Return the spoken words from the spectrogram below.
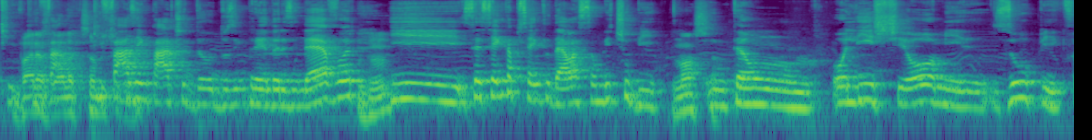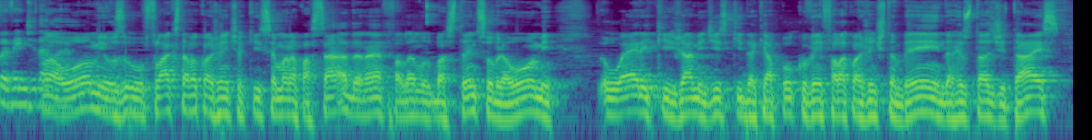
Que, Várias que, delas que são que fazem parte do, dos empreendedores Endeavor uhum. e 60% delas são B2B. Nossa. Então, Olist, Omi, Zup, que foi vendida ah, agora. A Omi, o, o Flax estava com a gente aqui semana passada, né? Falamos bastante sobre a Omi. O Eric já me disse que daqui a pouco vem falar com a gente também, da Resultados Digitais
